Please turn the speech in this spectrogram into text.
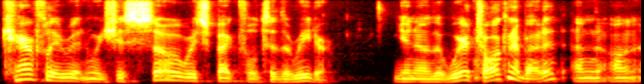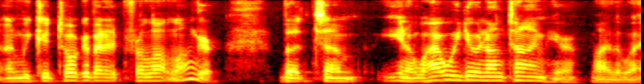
carefully written, which is so respectful to the reader. You know that we're talking about it, and on- and we could talk about it for a lot longer. But um, you know, how are we doing on time here? By the way,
